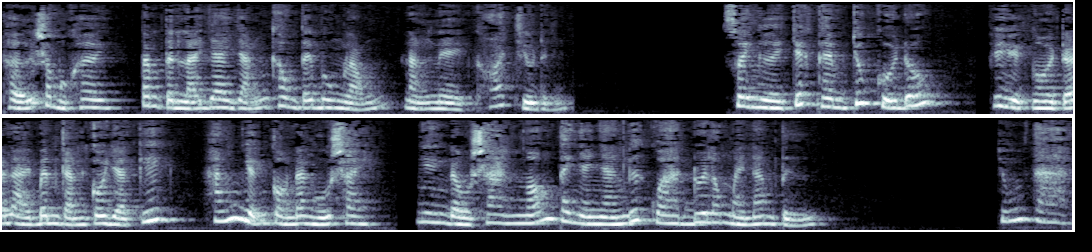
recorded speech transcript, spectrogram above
Thở ra một hơi, tâm tình lại dai dẳng không thể buông lỏng, nặng nề, khó chịu đựng. Xoay người chất thêm chút củi đốt, Phi Duyệt ngồi trở lại bên cạnh cô già kiết, hắn vẫn còn đang ngủ say, nghiêng đầu sang ngón tay nhẹ nhàng lướt qua đuôi lông mày nam tử. Chúng ta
